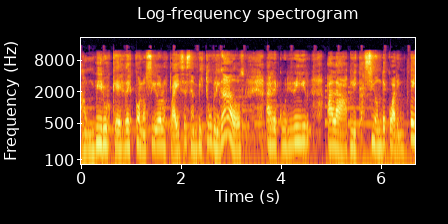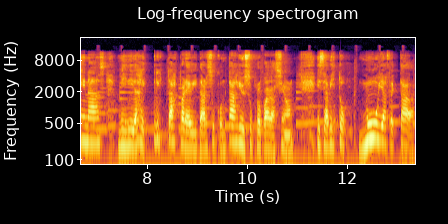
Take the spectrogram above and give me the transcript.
a un virus que es desconocido, los países se han visto obligados a recurrir a la aplicación de cuarentenas, medidas estrictas para evitar su contagio y su propagación. Y se ha visto muy afectada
